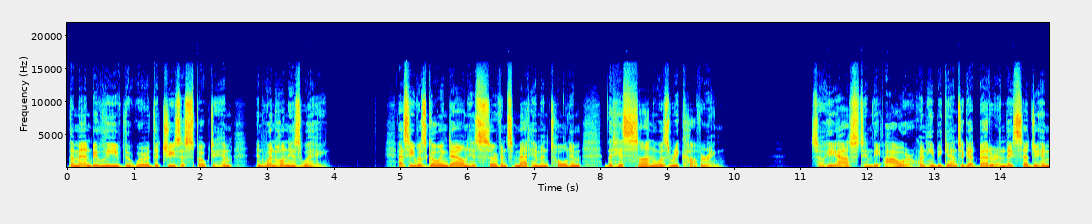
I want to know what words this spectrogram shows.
The man believed the word that Jesus spoke to him and went on his way. As he was going down, his servants met him and told him that his son was recovering. So he asked him the hour when he began to get better, and they said to him,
